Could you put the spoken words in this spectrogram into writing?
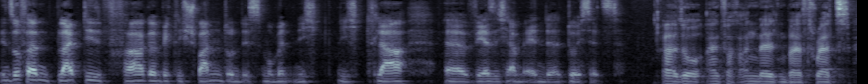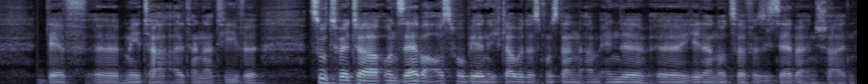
Insofern bleibt die Frage wirklich spannend und ist im Moment nicht, nicht klar, äh, wer sich am Ende durchsetzt. Also einfach anmelden bei Threads, Dev äh, Meta Alternative zu Twitter und selber ausprobieren. Ich glaube, das muss dann am Ende äh, jeder Nutzer für sich selber entscheiden.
